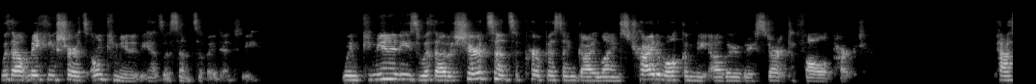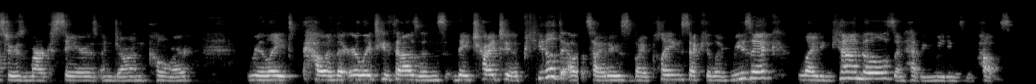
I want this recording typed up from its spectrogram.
without making sure its own community has a sense of identity. When communities without a shared sense of purpose and guidelines try to welcome the other, they start to fall apart. Pastors Mark Sayers and John Comer relate how in the early 2000s they tried to appeal to outsiders by playing secular music, lighting candles, and having meetings in pubs.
